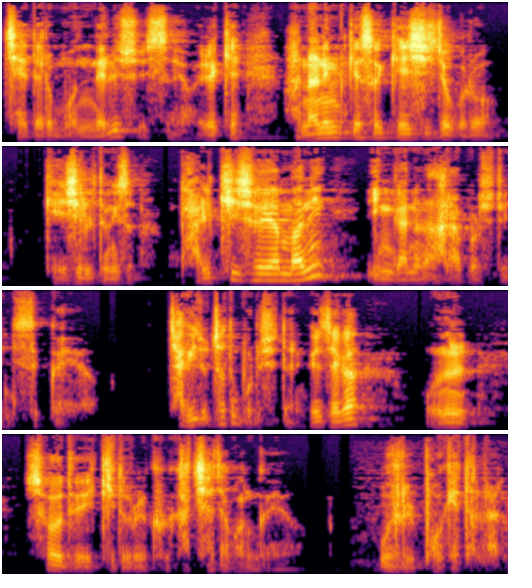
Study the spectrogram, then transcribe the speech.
제대로 못 내릴 수 있어요. 이렇게 하나님께서 계시적으로 계시를 통해서 밝히셔야만이 인간은 알아볼 수도 있을 거예요. 자기조차도 모를 수 있다는. 그래서 제가 오늘 서두의 기도를 그 같이 하자고 한 거예요. 우리를 보게 달라는.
